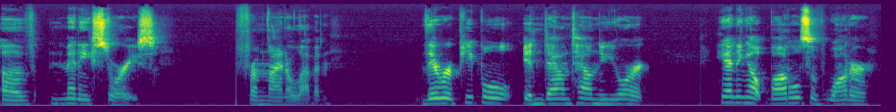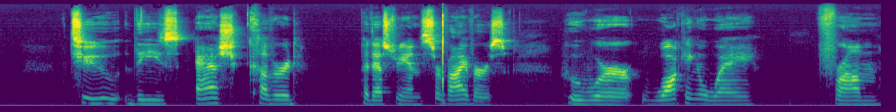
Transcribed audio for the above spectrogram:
of many stories from 9 11. There were people in downtown New York handing out bottles of water to these ash covered pedestrian survivors who were walking away from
